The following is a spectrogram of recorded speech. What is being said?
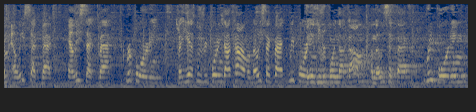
I'm Elie Seckbach, Elie Seckbach, reporting for ESNewsReporting.com. I'm Elie Seckbach, reporting. ESNewsReporting.com, I'm Elie Seckbach, reporting.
